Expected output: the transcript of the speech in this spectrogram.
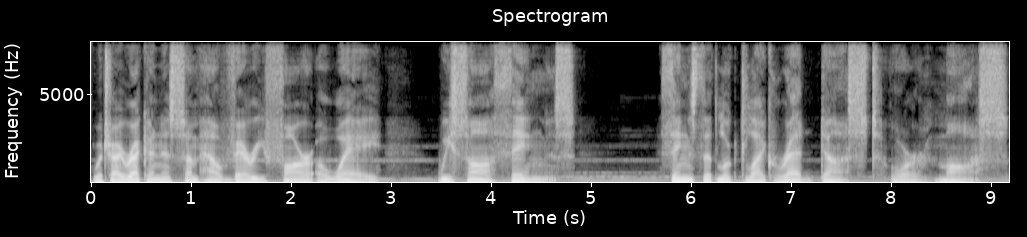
which I reckon is somehow very far away, we saw things. Things that looked like red dust or moss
